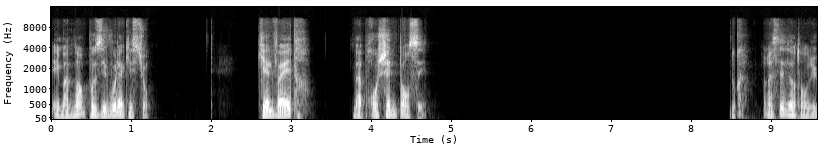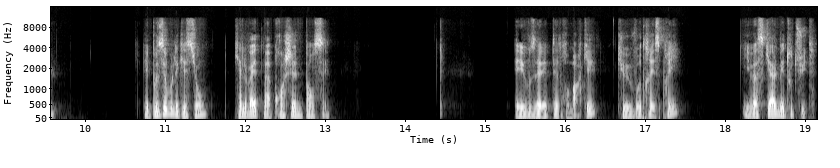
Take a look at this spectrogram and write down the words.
Et maintenant, posez-vous la question. Quelle va être ma prochaine pensée? Donc, restez détendu et posez-vous la question. Quelle va être ma prochaine pensée? Et vous allez peut-être remarquer que votre esprit, il va se calmer tout de suite.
